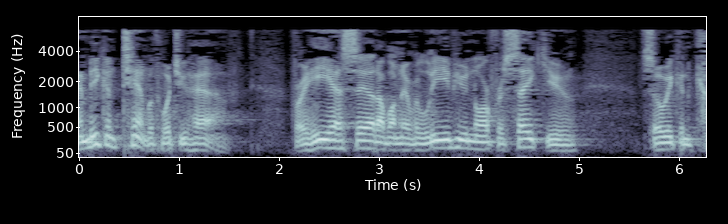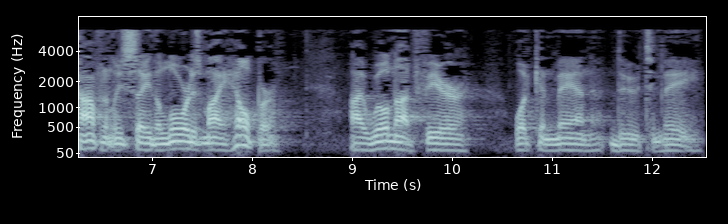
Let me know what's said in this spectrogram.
and be content with what you have. For he has said, I will never leave you nor forsake you. So we can confidently say, the Lord is my helper. I will not fear. What can man do to me?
